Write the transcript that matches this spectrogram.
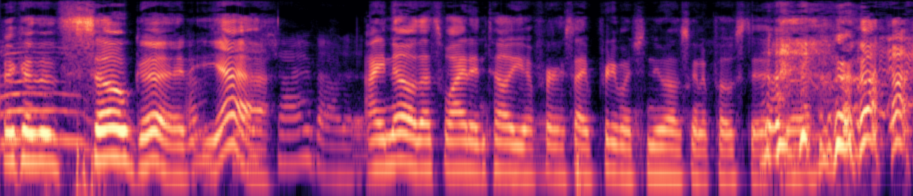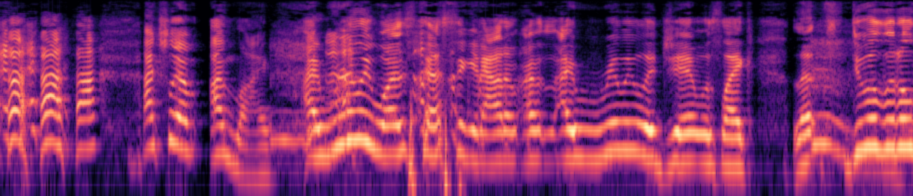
because it's so good. I'm yeah. so shy about it. I know. That's why I didn't tell you at first. I pretty much knew I was going to post it. so. Actually, I'm, I'm lying. I really was testing it out. I, I really legit was like, let's do a little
